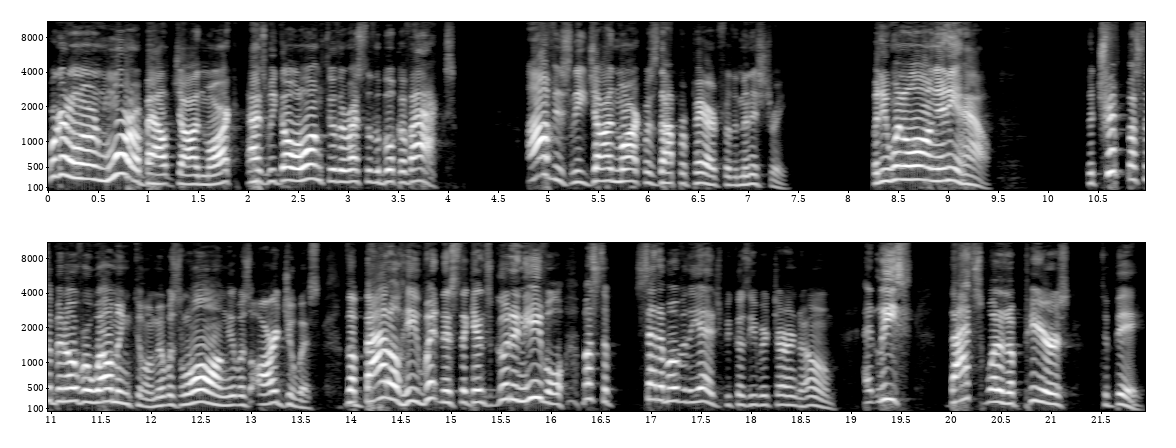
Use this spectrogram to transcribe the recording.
We're going to learn more about John Mark as we go along through the rest of the book of Acts. Obviously, John Mark was not prepared for the ministry, but he went along anyhow. The trip must have been overwhelming to him. It was long, it was arduous. The battle he witnessed against good and evil must have set him over the edge because he returned home. At least that's what it appears to be.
